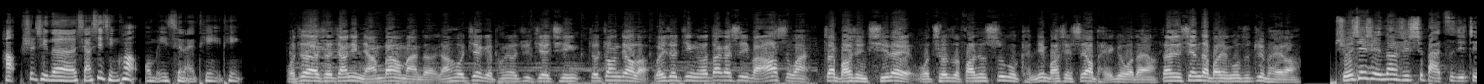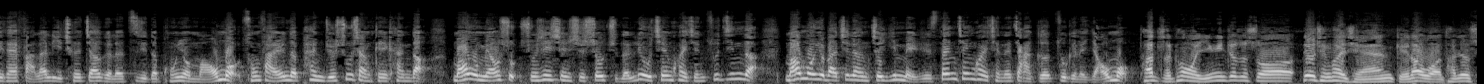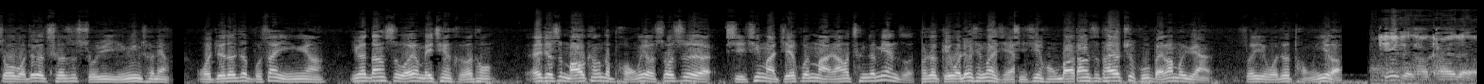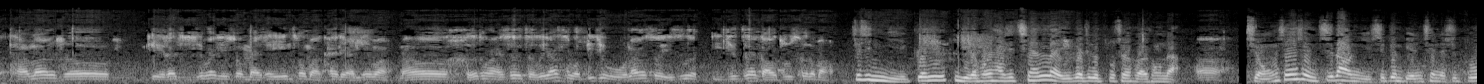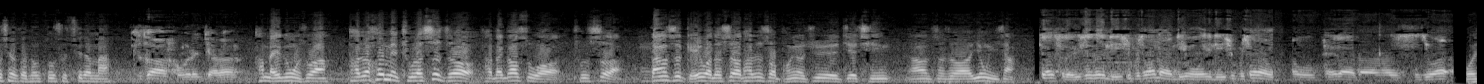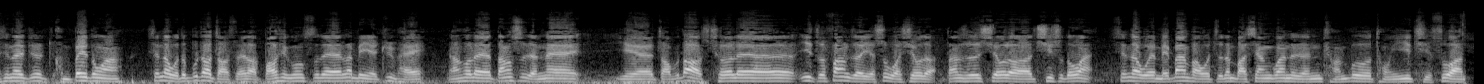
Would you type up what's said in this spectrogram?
好，事情的详细情况我们一起来听一听。我这台车将近两百万买的，然后借给朋友去接亲，就撞掉了。维修金额大概是一百二十万，在保险期内我车子发生事故，肯定保险是要赔给我的呀。但是现在保险公司拒赔了。熊先生当时是把自己这台法拉利车交给了自己的朋友毛某。从法院的判决书上可以看到，毛某描述熊先生是收取了六千块钱租金的，毛某又把这辆车以每日三千块钱的价格租给了姚某。他指控我营运，就是说六千块钱给到我，他就说我这个车是属于营运车辆。我觉得这不算营运啊。因为当时我又没签合同，而且是毛康的朋友说是喜庆嘛，结婚嘛，然后撑个面子，他说给我六千块钱喜庆红包。当时他要去湖北那么远，所以我就同意了。借给他开的，他那个时候。给了几千块钱说买台烟囱嘛，开两天嘛，然后合同还是这个样子嘛。毕竟我那个时候也是已经在搞租车了嘛。就是你跟你的朋友还是签了一个这个租车合同的啊。熊先生知道你是跟别人签的是租车合同租出去的吗？知道，我跟他讲了。他没跟我说，他说后面出了事之后，他才告诉我出事了。当时给我的时候，他是说朋友去接亲，然后他说用一下。当时现在联系不上了，你我也联系不上了，我赔了他十几万。我现在就很被动啊。现在我都不知道找谁了，保险公司呢那边也拒赔，然后呢当事人呢也找不到，车呢一直放着，也是我修的，当时修了七十多万，现在我也没办法，我只能把相关的人全部统一起诉啊。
